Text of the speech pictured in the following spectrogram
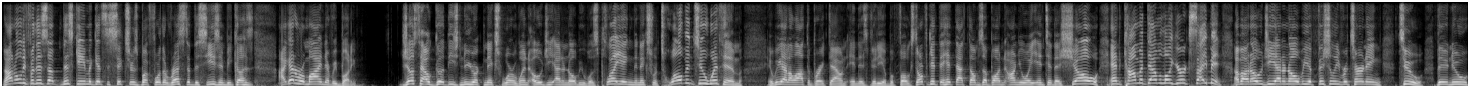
not only for this uh, this game against the Sixers, but for the rest of the season because I got to remind everybody just how good these New York Knicks were when OG Anunoby was playing. The Knicks were 12 and 2 with him, and we got a lot to break down in this video. But folks, don't forget to hit that thumbs up button on your way into the show and comment down below your excitement about OG Anunoby officially returning to the New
